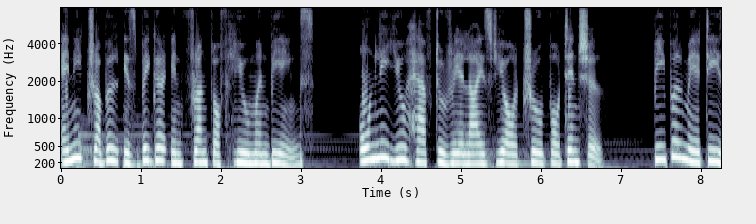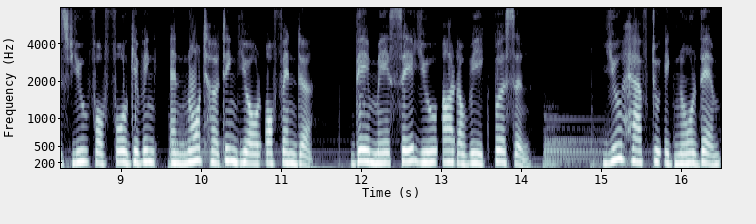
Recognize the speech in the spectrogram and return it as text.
any trouble is bigger in front of human beings. Only you have to realize your true potential. People may tease you for forgiving and not hurting your offender. They may say you are a weak person. You have to ignore them.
